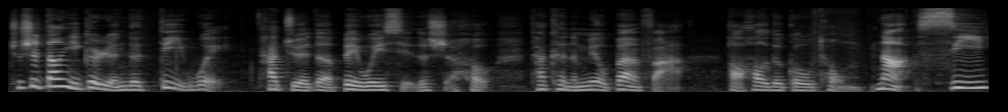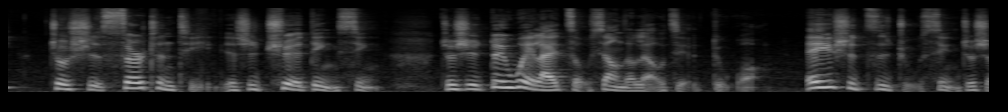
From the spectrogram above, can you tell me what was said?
就是当一个人的地位他觉得被威胁的时候，他可能没有办法。好好的沟通，那 C 就是 certainty，也是确定性，就是对未来走向的了解度哦。A 是自主性，就是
